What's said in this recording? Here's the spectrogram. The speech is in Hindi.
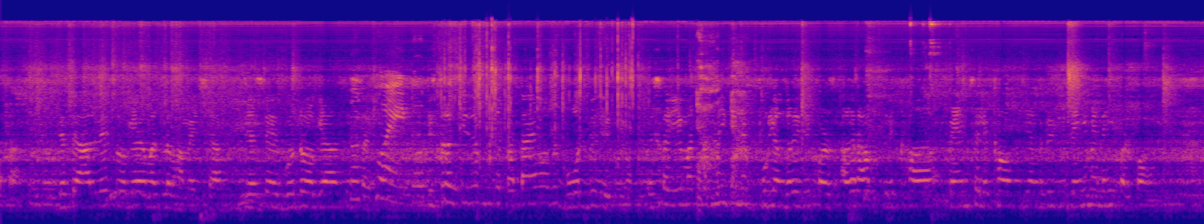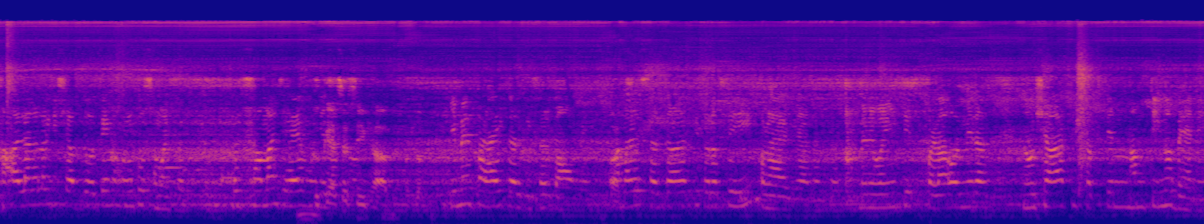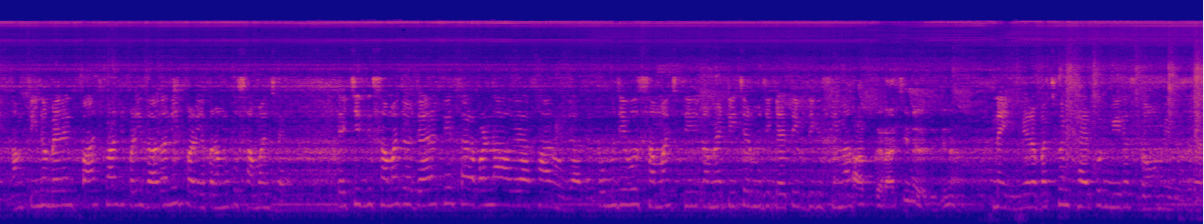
लिखा था जैसे ऑलवेज हो गया मतलब हमेशा। जैसे गुड हो गया तो इस तरह चीज़ें मुझे पता है और मैं बोल भी लेती हूँ। इसका ये मतलब नहीं कि मैं पूरी अंग्रेज़ी पढ़ अगर आप लिखा पेन से लिखा हो मुझे अंग्रेज़ी देंगे मैं नहीं पढ़ पाऊँगी। हाँ अलग अलग जो शब्द होते हैं मैं उनको समझ सकती हूँ। तो समझ है मुझे तो मुझे कैसे सीखा आपने मतलब? ये मैंने पढ़ाई कर दी सर गाँव में। हमारे सरकार की तरफ़ से ही पढ़ाया गया था सर। मैंने वहीं से पढ़ा और मेरा नौशाद थी सबसे हम तीनों बहनें हम तीनों बहनें पाँच पाँच पढ़ी ज़्यादा नहीं पढ़ी पर हमको समझ है। एक चीज़ की समझ हो जाए फिर सर पढ़ना आसान हो जाता है। तो मुझे वो समझ थी और मैं टीचर मुझे कहती हुई थी कि सीमा आप कराची में रहती थी ना? नहीं मेरा बचपन खैरपुर मीरस गाँव में गुजरा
